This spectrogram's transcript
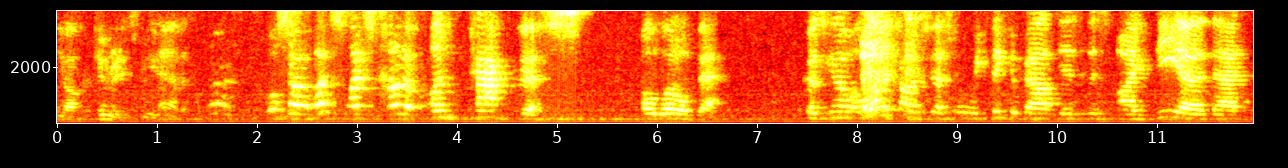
the opportunities when you have it. Well, so let's let's kind of unpack this a little bit. Because you know, a lot of times that's what we think about is this idea that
